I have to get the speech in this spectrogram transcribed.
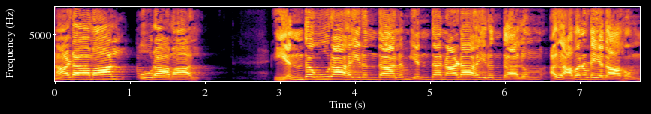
நாடாமால் ஊராமால். எந்த ஊராக இருந்தாலும் எந்த நாடாக இருந்தாலும் அது அவனுடையதாகும்.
